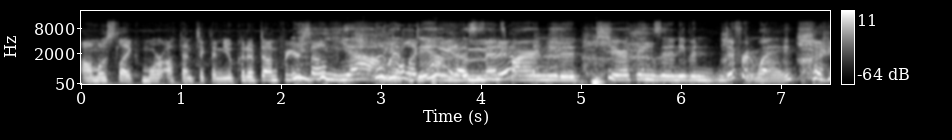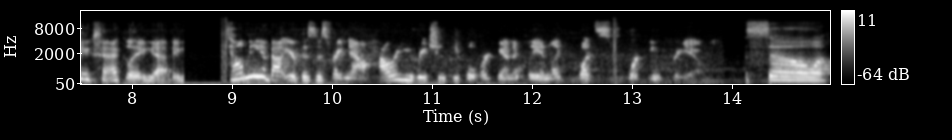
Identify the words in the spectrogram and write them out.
almost like more authentic than you could have done for yourself. yeah. You're like, like damn, this minute. is inspiring me to share things in an even different way. exactly. Yeah. Tell me about your business right now. How are you reaching people organically and like what's working for you? So,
